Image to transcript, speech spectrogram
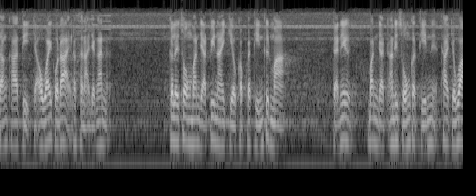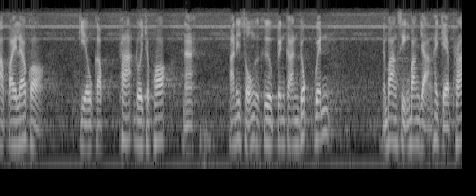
สังคาติจะเอาไว้ก็ได้ลักษณะอย่างนั้นก็เลยทรงบัญญัติวินัยเกี่ยวกับกระถินขึ้นมา แต่นี่บัญญัติอนิสงส์กระถินเนี่ยถ้าจะว่าไปแล้วก็เกี่ยวกับพระโดยเฉพาะนะอนิสงส์ก็คือเป็นการยกเว้น บางสิ่งบางอย่างให้แก่พระ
